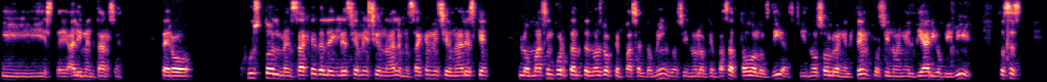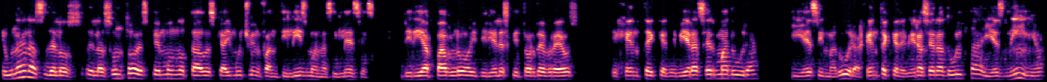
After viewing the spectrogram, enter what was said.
y este, alimentarse. Pero justo el mensaje de la iglesia misional, el mensaje misional es que lo más importante no es lo que pasa el domingo, sino lo que pasa todos los días, y no solo en el templo, sino en el diario vivir. Entonces, uno de, las, de los del asunto es que hemos notado es que hay mucho infantilismo en las iglesias. Diría Pablo y diría el escritor de Hebreos, que gente que debiera ser madura y es inmadura, gente que debiera ser adulta y es niño,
